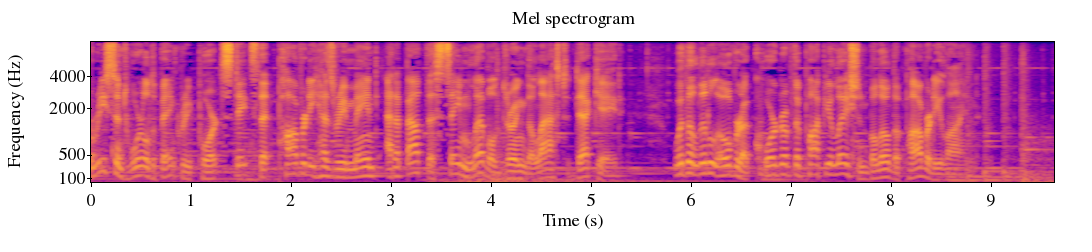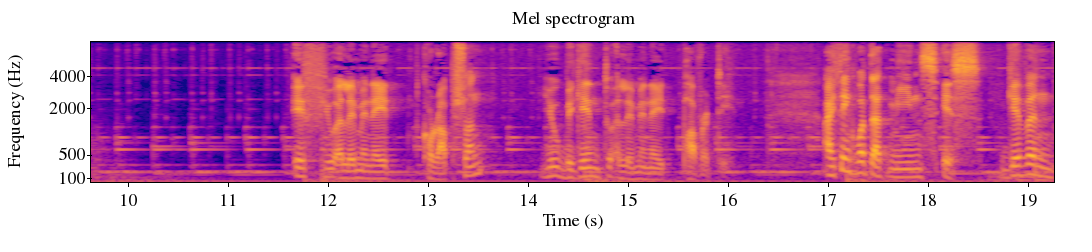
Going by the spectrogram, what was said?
A recent World Bank report states that poverty has remained at about the same level during the last decade, with a little over a quarter of the population below the poverty line. If you eliminate corruption, you begin to eliminate poverty. I think what that means is given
